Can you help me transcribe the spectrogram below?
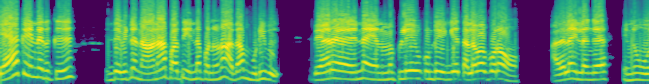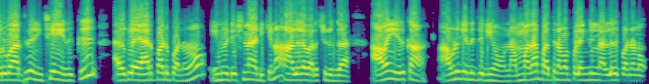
கேட்க என்ன இருக்கு? இந்த வீட்டுல நானா பார்த்து என்ன பண்ணணும் அதான் முடிவு. வேற என்ன நம்ம பிள்ளைய கொண்டு எங்கேயா தலைவா போறோம்? அதெல்லாம் இல்லைங்க. இன்னும் ஒரு வாரத்துல நிச்சயம் இருக்கு. அதுக்குள்ள ஏற்பாடு பண்ணணும். இன்விடேஷன் அடிக்கணும். ஆளுல வர சொல்லுங்க. அவன் இருக்கான். அவனுக்கு என்ன தெரியும்? நம்ம தான் பார்த்து நம்ம பிள்ளைங்களுக்கு நல்லது பண்ணணும்.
